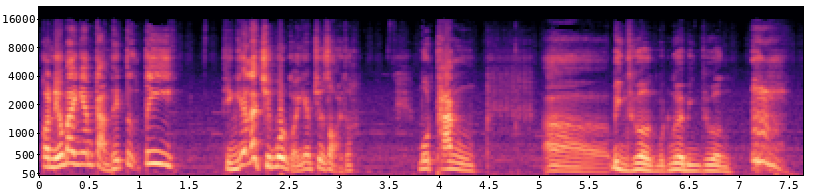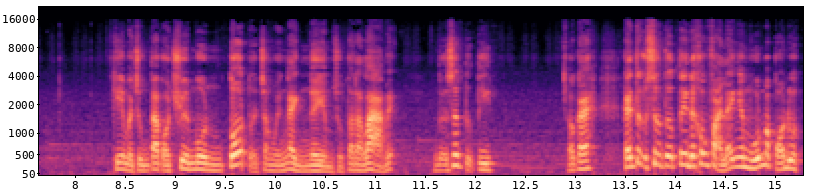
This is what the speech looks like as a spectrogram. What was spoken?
Còn nếu mà anh em cảm thấy tự ti thì nghĩa là chuyên môn của anh em chưa giỏi thôi. Một thằng uh, bình thường một người bình thường khi mà chúng ta có chuyên môn tốt ở trong cái ngành nghề mà chúng ta đang làm ấy rất tự tin. Ok? Cái tự sự tự tin nó không phải là anh em muốn mà có được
